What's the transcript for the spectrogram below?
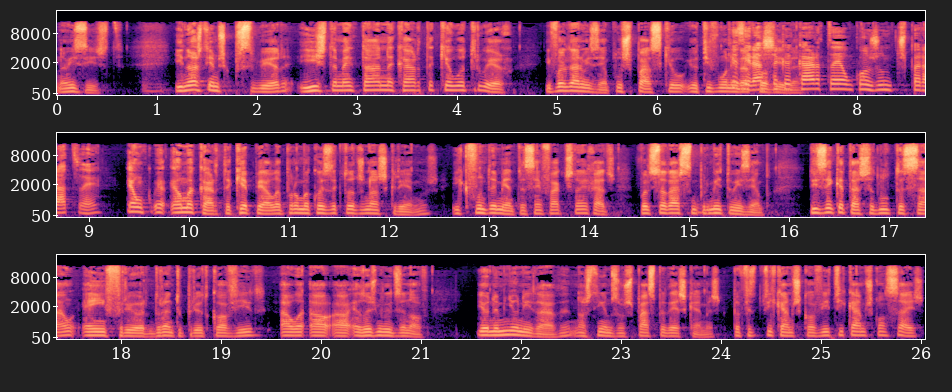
Não existe. Uhum. E nós temos que perceber, e isto também está na carta, que é outro erro. E vou-lhe dar um exemplo. O espaço que eu, eu tive uma unidade Quer dizer, acha que a carta é um conjunto de disparates, é? É, um, é, uma carta que apela para uma coisa que todos nós queremos e que fundamenta sem factos estão errados. Vou-lhe só dar, se me permite, um exemplo. Dizem que a taxa de lotação é inferior durante o período de Covid ao, ao, ao, a 2019. Eu, na minha unidade, nós tínhamos um espaço para 10 camas. Para ficarmos Covid, ficámos com 6.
